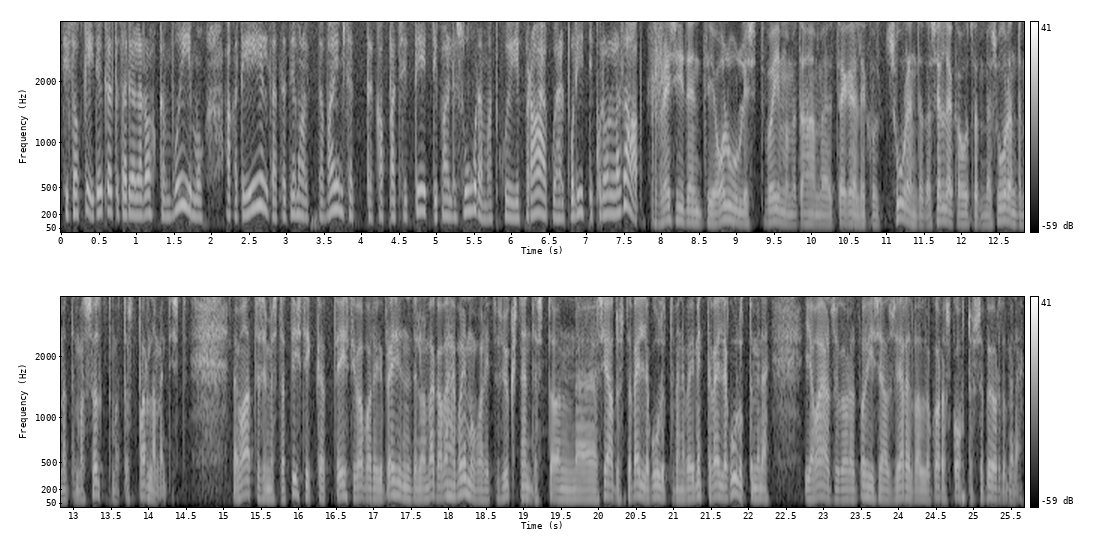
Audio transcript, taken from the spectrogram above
siis okei okay,, te ütlete, tal ei ole rohkem võimu, aga te eeldate temalt vaimset kapatsiteeti palju suuremat, kui praegu ühel poliitikul olla saab. presidendi olulist võimu me tahame tegelikult suurendada selle kaudu, et me suurendame tema sõltumatust parlamendist. me vaatasime statistikat, Eesti Vabariigi presidendil on väga vähe võimuvalitusi, üks nendest on äh, seaduste väljakuulutamine või mitte väljakuulutamine. ja vajaduse korral põhiseaduse järelevalve korras kohtusse pöördumine.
